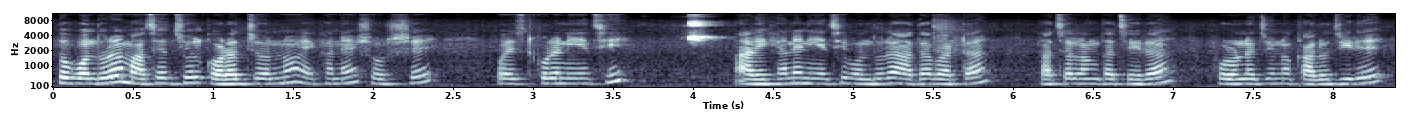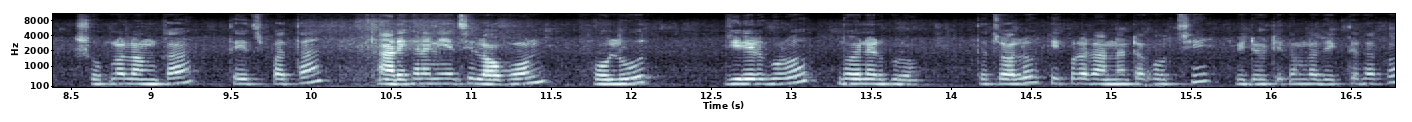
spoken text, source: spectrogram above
তো বন্ধুরা, মাছের ঝোল করার জন্য এখানে সর্ষে পেস্ট করে নিয়েছি, আর এখানে নিয়েছি বন্ধুরা আদা বাটা। কাঁচা লঙ্কা চেরা, ফোড়নের জন্য কালো জিরে, শুকনো লঙ্কা, তেজপাতা, আর এখানে নিয়েছি লবণ, হলুদ, জিরের গুঁড়ো, ধনের গুঁড়ো। তো চলো কী করে রান্নাটা করছি, ভিডিওটি তোমরা দেখতে থাকো।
